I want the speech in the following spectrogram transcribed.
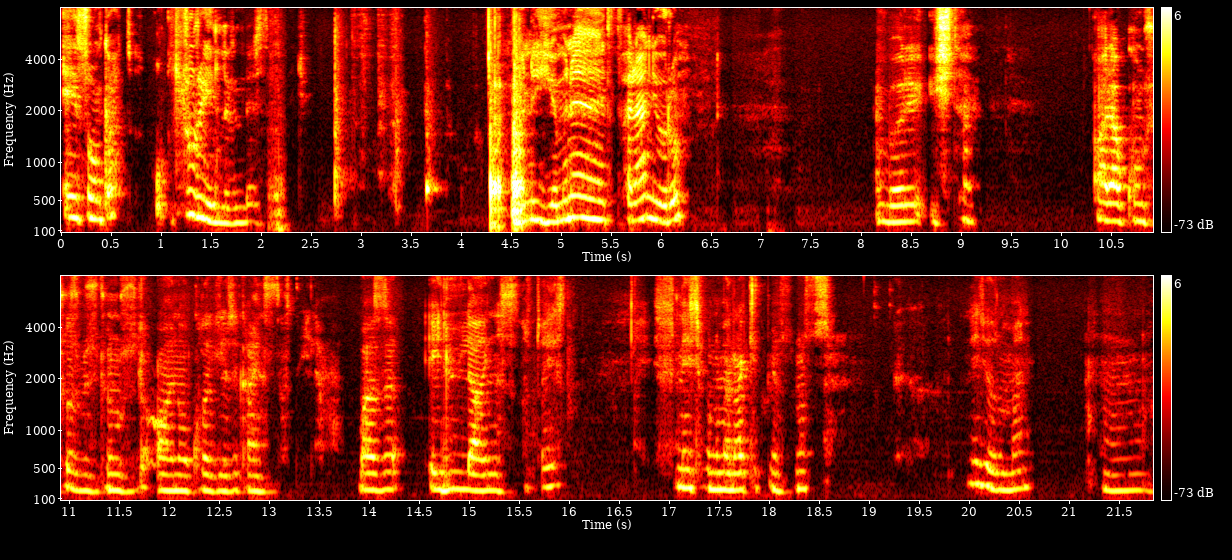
en son kat Suriyelilerin dersi. Yani yemin et falan diyorum. Böyle işte hala konuşuyoruz biz Yunus'la aynı okula girdik aynı sınıf değil ama. Bazı Eylül'le aynı sınıftayız. Neyse bunu merak etmiyorsunuz. Ne diyordum ben? Hmm.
